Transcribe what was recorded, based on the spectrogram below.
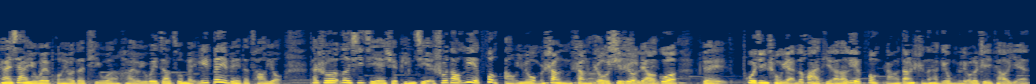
看下一位朋友的提问哈，有一位叫做美丽贝贝的草友，他说：“乐西姐、雪萍姐，说到裂缝啊，因为我们上上周嗯其实有聊对过对破镜重圆的话题，嗯聊到裂缝，然后当时呢，他给我们留了这一条言，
